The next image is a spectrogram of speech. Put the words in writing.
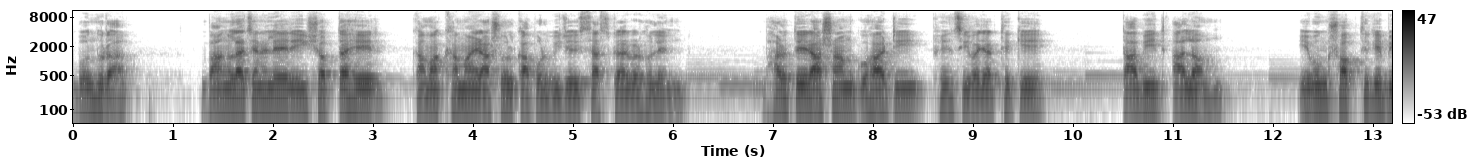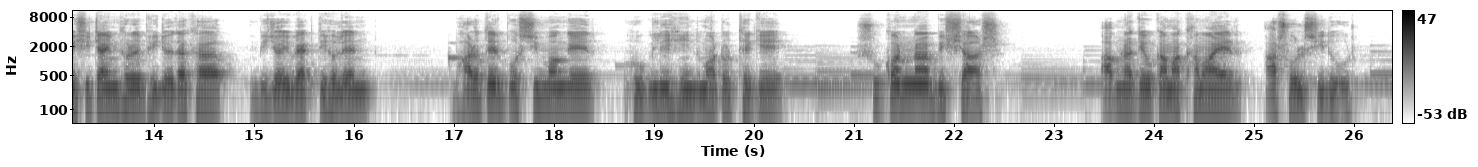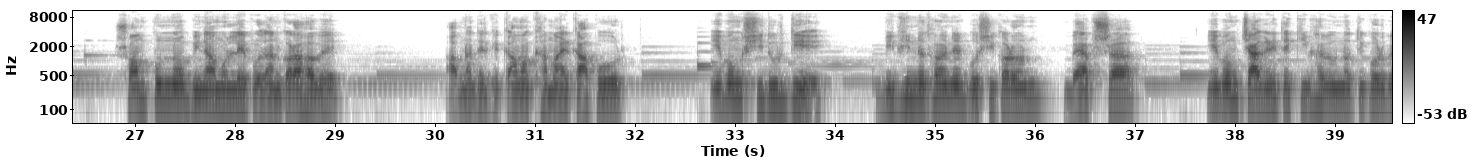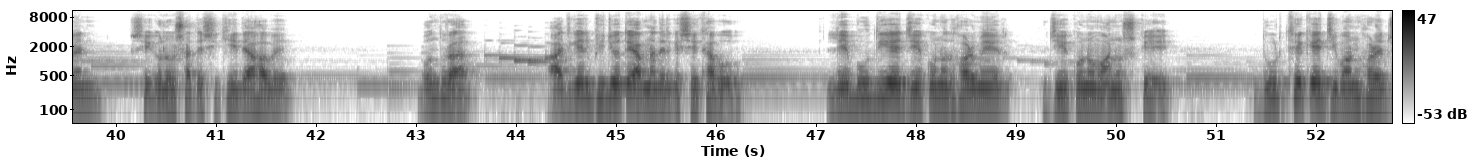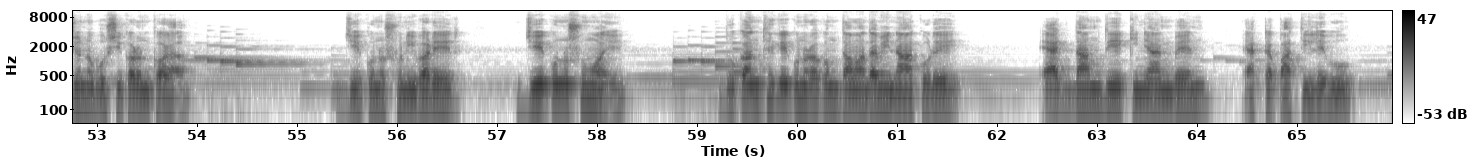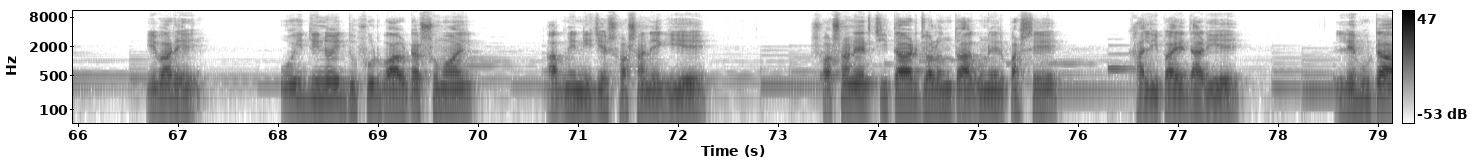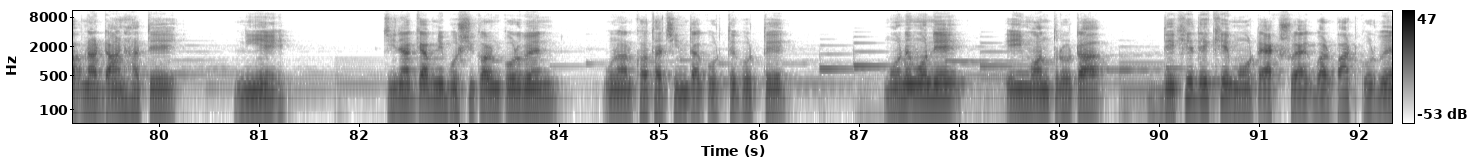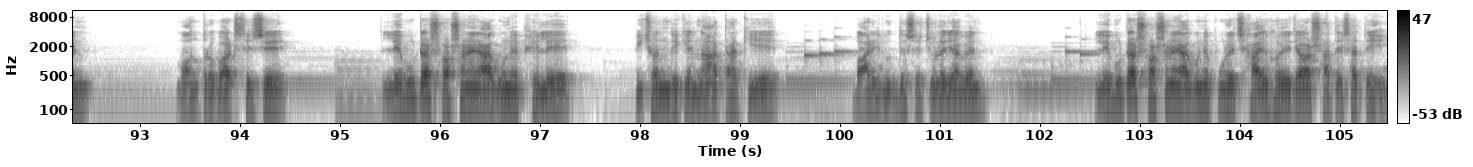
বন্ধুরা, বাংলা চ্যানেলের এই সপ্তাহের কামাখ্যা মায়ের আসল কাপড় বিজয়ী সাবস্ক্রাইবার হলেন ভারতের আসাম, গুয়াহাটি ফেন্সি বাজার থেকে তাবিদ আলম এবং সব থেকে বেশি টাইম ধরে ভিডিও দেখা বিজয়ী ব্যক্তি হলেন ভারতের পশ্চিমবঙ্গের হুগলি হিন্দ মোটর থেকে সুকন্যা বিশ্বাস। আপনাকেও কামাখ্যা মায়ের আসল সিঁদুর সম্পূর্ণ বিনামূল্যে প্রদান করা হবে। আপনাদেরকে কামাখ্যা মায়ের কাপড় এবং সিঁদুর দিয়ে বিভিন্ন ধরনের বশীকরণ, ব্যবসা এবং চাকরিতে কীভাবে উন্নতি করবেন সেগুলোর সাথে শিখিয়ে দেওয়া হবে। বন্ধুরা, আজকের ভিডিওতে আপনাদেরকে শেখাবো লেবু দিয়ে যে কোনো ধর্মের, যে কোনো মানুষকে দূর থেকে জীবনভরের জন্য বশীকরণ করা। যে কোনো শনিবারের, যে কোনো সময়ে দোকান থেকে কোনো রকম দামাদামি না করে এক দাম দিয়ে কিনে আনবেন একটা পাতি লেবু। এবারে ওই দিনই দুপুর বারোটার সময় আপনি নিজে শ্মশানে গিয়ে শ্মশানের চিতার জ্বলন্ত আগুনের পাশে খালি পায়ে দাঁড়িয়ে লেবুটা আপনার ডান হাতে নিয়ে যিনাকে আপনি বশীকরণ করবেন ওনার কথা চিন্তা করতে করতে মনে মনে এই মন্ত্রটা দেখে দেখে মোট একশো একবার পাঠ করবেন। মন্ত্রপাঠ শেষে লেবুটা শ্মশানের আগুনে ফেলে পিছন দিকে না তাকিয়ে বাড়ির উদ্দেশ্যে চলে যাবেন। লেবুটা শ্মশানের আগুনে পুড়ে ছাই হয়ে যাওয়ার সাথে সাথেই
